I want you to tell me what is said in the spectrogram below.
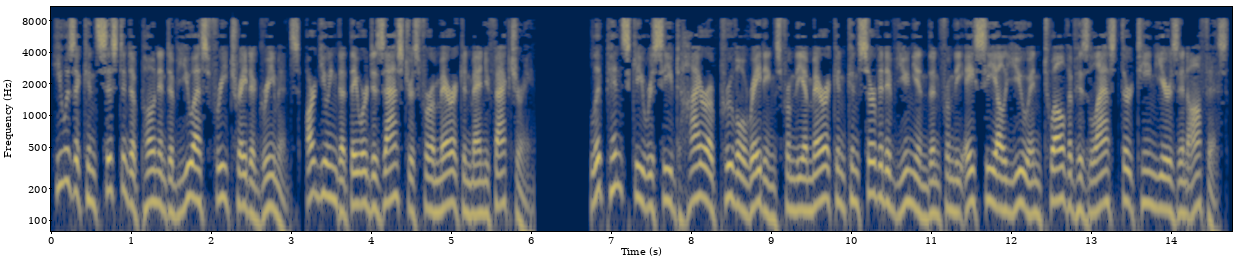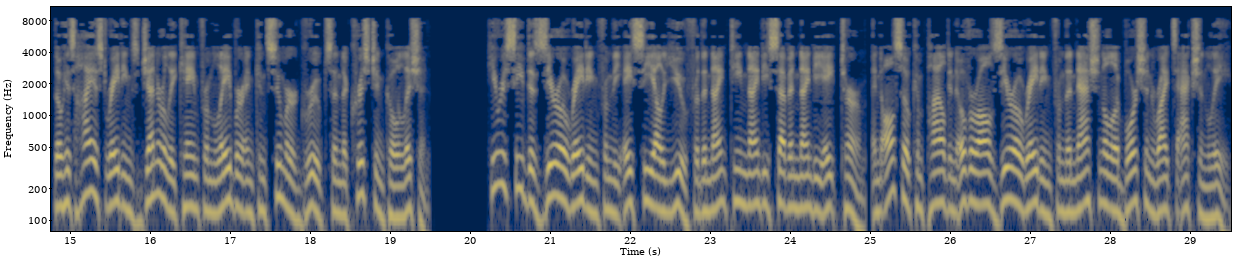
He was a consistent opponent of U.S. free trade agreements, arguing that they were disastrous for American manufacturing. Lipinski received higher approval ratings from the American Conservative Union than from the ACLU in 12 of his last 13 years in office, though his highest ratings generally came from labor and consumer groups and the Christian Coalition. He received a zero rating from the ACLU for the 1997–98 term, and also compiled an overall zero rating from the National Abortion Rights Action League.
